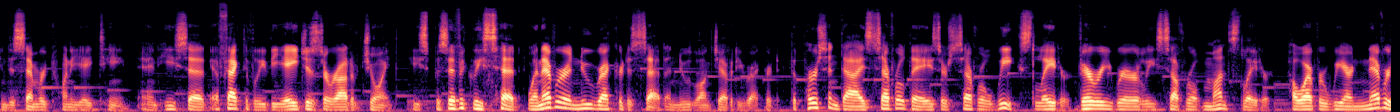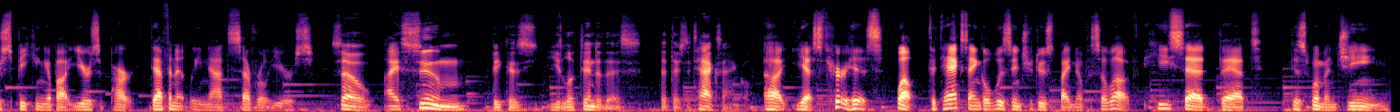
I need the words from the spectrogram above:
in December 2018. And he said, effectively, the ages are out of joint. He specifically said, whenever a new record is set, a new longevity record, the person dies several days or several weeks later, very rarely several months later. However, we are never speaking about years apart, definitely not several years. So, I assume, because you looked into this, that there's a tax angle. Uh, yes, there is. Well, the tax angle was introduced by Novoselov. He said that this woman, Jeanne,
